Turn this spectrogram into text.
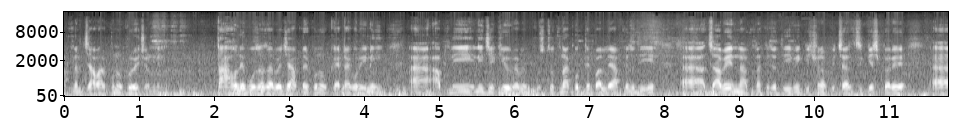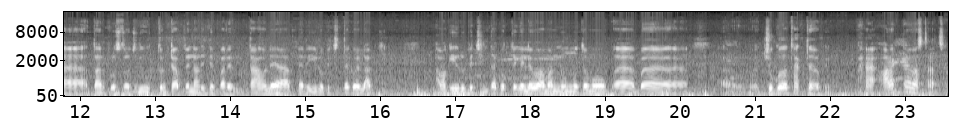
আপনার যাওয়ার কোনো প্রয়োজন নেই। তাহলে বোঝা যাবে যে আপনার কোনো ক্যাটাগরি নেই। আপনি নিজেকে ওইভাবে প্রস্তুত না করতে পারলে আপনি যদি যাবেন, আপনাকে যদি ইমিগ্রেশন অফিসার জিজ্ঞেস করে তার প্রশ্ন যদি উত্তরটা আপনি না দিতে পারেন, তাহলে আপনার ইউরোপে চিন্তা করে লাভ কী? আমাকে ইউরোপে চিন্তা করতে গেলেও আমার ন্যূনতম যোগ্যতা থাকতে হবে। হ্যাঁ আর একটা রাস্তা আছে।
